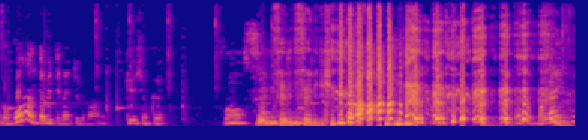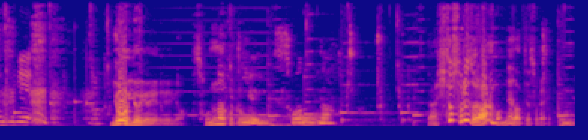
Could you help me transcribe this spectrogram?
んかご飯食べてないっていうのもある。給食。まあ、生理的生理、に。生理的に。やいやいやいやいや、そんなこと。いやいや、そんな。あ人それぞれあるもんね、だってそれ。うん。うん、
